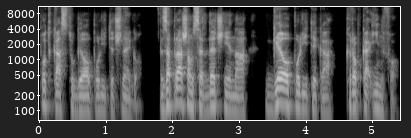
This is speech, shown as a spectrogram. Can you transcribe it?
podcastu geopolitycznego. Zapraszam serdecznie na geopolityka.info.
